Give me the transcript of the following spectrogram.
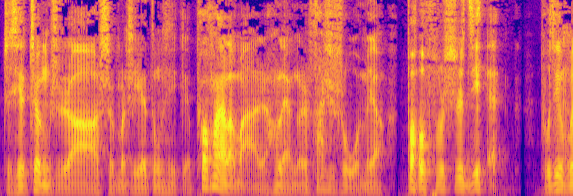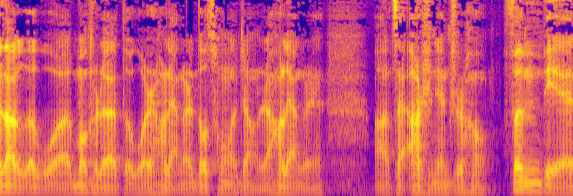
这些政治啊什么这些东西给破坏了嘛。然后两个人发誓说我们要报复世界。普京回到俄国，默克尔在德国，然后两个人都从了政。然后两个人啊，在二十年之后分别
